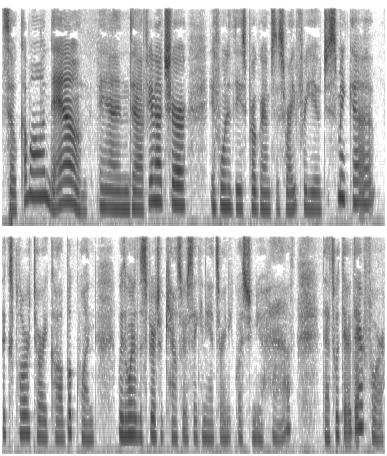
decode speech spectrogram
So come on down. And uh, if you're not sure if one of these programs is right for you, just make a exploratory call, book one with one of the spiritual counselors. They can answer any question you have. That's what they're there for.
